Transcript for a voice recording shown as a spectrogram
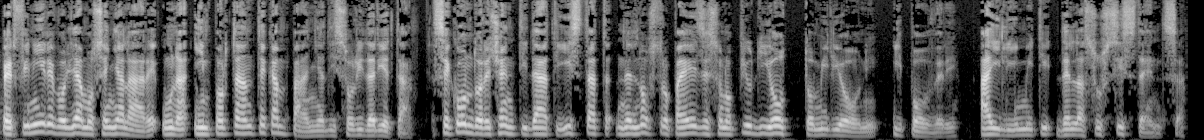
Per finire vogliamo segnalare una importante campagna di solidarietà. Secondo recenti dati Istat, nel nostro paese sono più di 8 milioni i poveri ai limiti della sussistenza.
